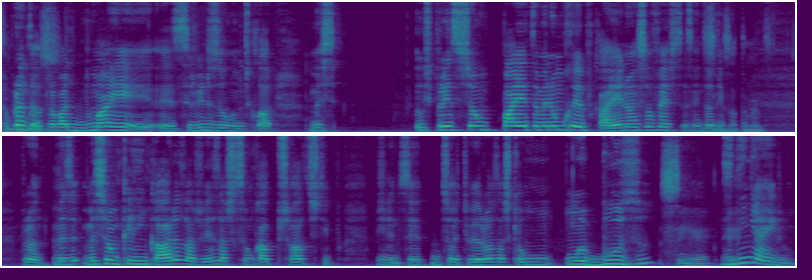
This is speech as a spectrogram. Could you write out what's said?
é pronto, é, o trabalho do MAE é, é servir os alunos, claro. Mas os preços são para a AE também não morrer, porque a AE não é só festas. Então, Sim, tipo, exatamente. pronto. Mas, mas são um bocadinho caras às vezes, acho que são um bocado puxados. Tipo, imagina, 18 euros, acho que é um, um abuso Sim, é. de é. dinheiro.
